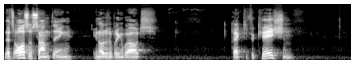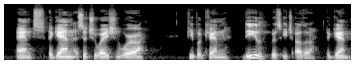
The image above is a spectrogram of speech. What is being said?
That's also something in order to bring about rectification and again a situation where people can deal with each other again.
